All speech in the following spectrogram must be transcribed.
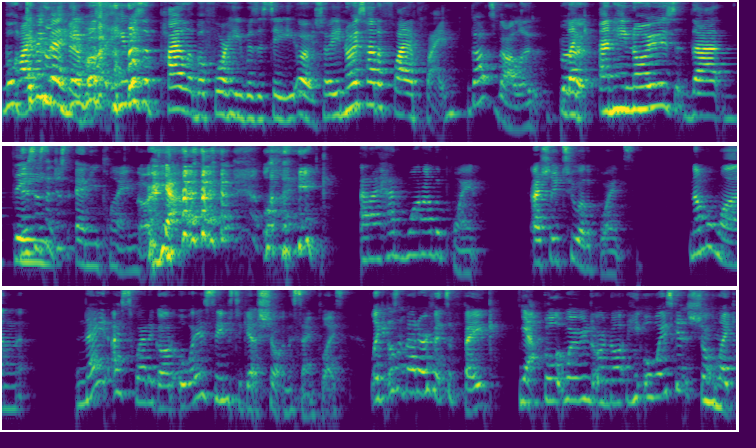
Well, to I be fair, never. he was he was a pilot before he was a CEO, so he knows how to fly a plane. That's valid, but Like, and he knows that the this isn't just any plane though. Yeah. like, and I had one other point. Actually, two other points. Number one, Nate, I swear to God, always seems to get shot in the same place. Like, it doesn't matter if it's a fake Yeah. bullet wound or not. He always gets shot mm-hmm. like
